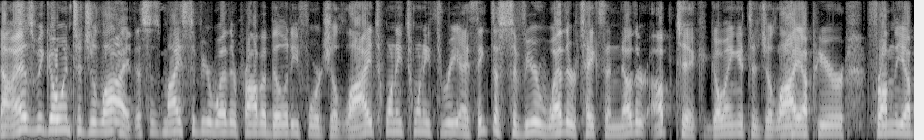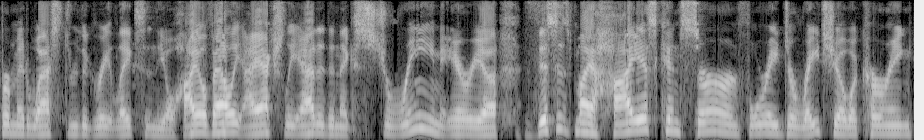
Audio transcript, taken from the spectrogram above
Now, as we go into July, this is my severe weather probability for July 2023. I think the severe weather takes another uptick going into July up here from the upper Midwest through the Great Lakes and the Ohio Valley. I actually added an extreme area. This is my highest concern for a derecho occurring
